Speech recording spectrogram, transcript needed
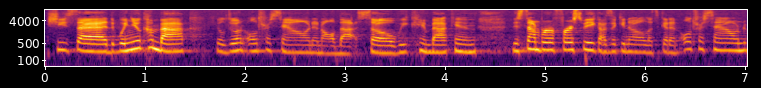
she said, when you come back, you'll do an ultrasound and all that. So we came back in December, first week. I was like, you know, let's get an ultrasound.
